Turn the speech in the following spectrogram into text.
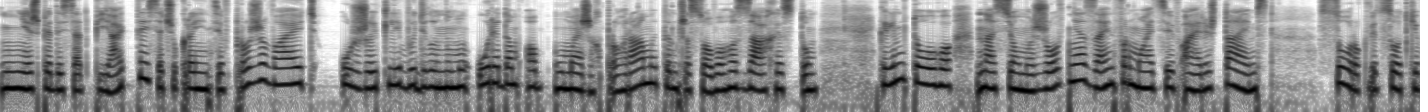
ніж 55 тисяч українців проживають у житлі, виділеному урядом у межах програми тимчасового захисту. Крім того, на 7 жовтня, за інформацією в Irish Times, 40%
